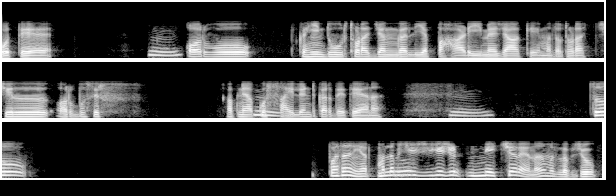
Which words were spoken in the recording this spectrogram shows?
होते हैं हम्म। और वो कहीं दूर थोड़ा जंगल या पहाड़ी में जाके मतलब थोड़ा चिल और वो सिर्फ़ अपने आप को हम्म। साइलेंट कर देते हैं ना। हम्म। तो पता नहीं यार मतलब तो- ये ये जो नेचर है ना मतलब जो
